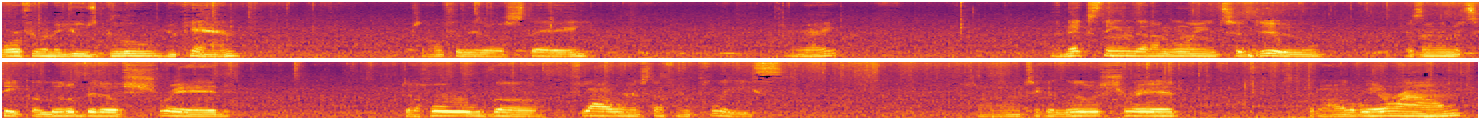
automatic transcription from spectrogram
Or if you want to use glue, you can. So hopefully it'll stay. Alright? The next thing that I'm going to do is I'm going to take a little bit of shred to hold the flower and stuff in place. So I'm going to take a little shred, put it all the way around.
